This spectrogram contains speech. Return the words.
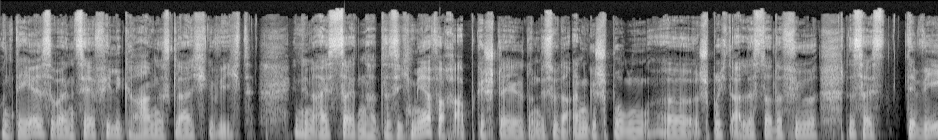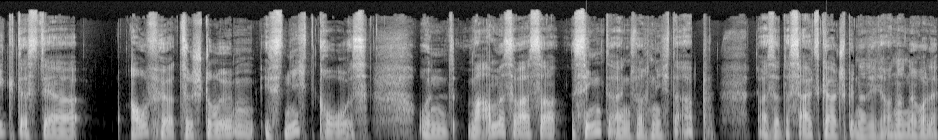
Und der ist aber ein sehr filigranes Gleichgewicht. In den Eiszeiten hat er sich mehrfach abgestellt und ist wieder angesprungen, äh, spricht alles da dafür. Das heißt, der Weg, dass der aufhört zu strömen, ist nicht groß. Und warmes Wasser sinkt einfach nicht ab. Also das Salzgehalt spielt natürlich auch noch eine Rolle,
